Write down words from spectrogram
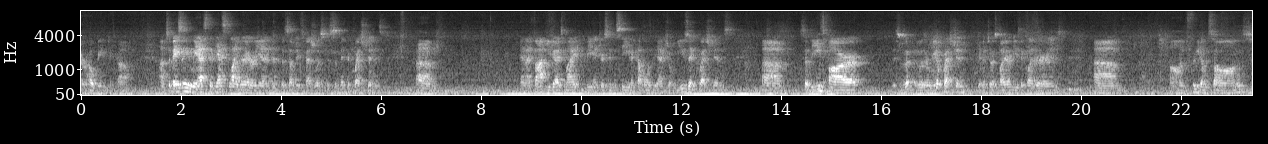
or hoping to come. Um, so basically, we asked the guest librarian, the subject specialist, to submit the questions. Um, and I thought you guys might be interested in seeing a couple of the actual music questions. Um, so these are, this was a, was a real question given to us by our music librarians um, on freedom songs.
